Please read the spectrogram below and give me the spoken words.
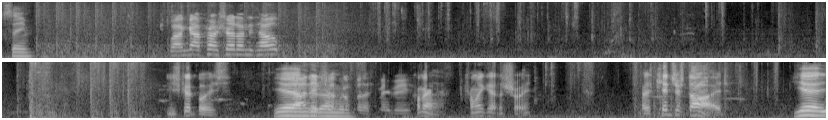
same. Well, I'm getting pressure, I need help. You good, boys? Yeah, I I'm need good, I'm shotgun good. maybe. Come here. Come and get the shotty. Oh, The kid just died. Yeah,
